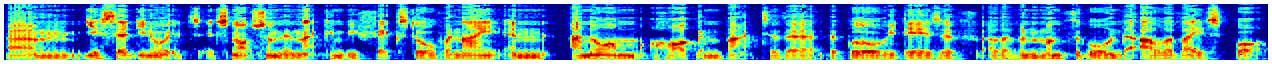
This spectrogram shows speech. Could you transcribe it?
um, you said, you know, it's it's not something that can be fixed overnight. And I know I'm harking back to the, the glory days of 11 months ago under Allardyce, but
